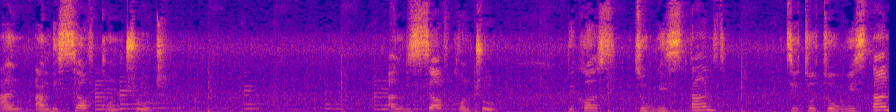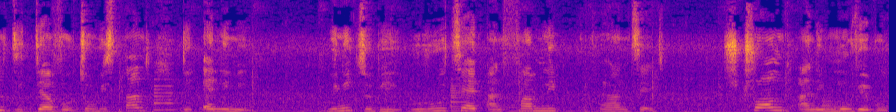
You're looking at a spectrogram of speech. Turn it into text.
and and be self-controlled. And be self-controlled. Because to withstand to, to to withstand the devil to withstand the enemy we need to be rooted and firmly planted strong and immovable.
